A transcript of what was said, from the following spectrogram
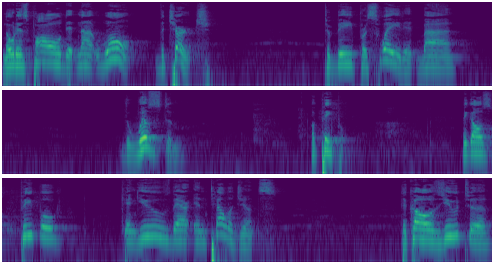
Notice Paul did not want the church to be persuaded by the wisdom of people. Because people can use their intelligence to cause you to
